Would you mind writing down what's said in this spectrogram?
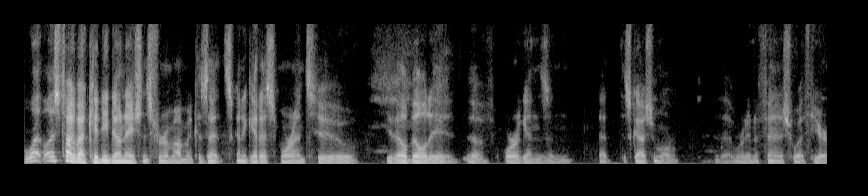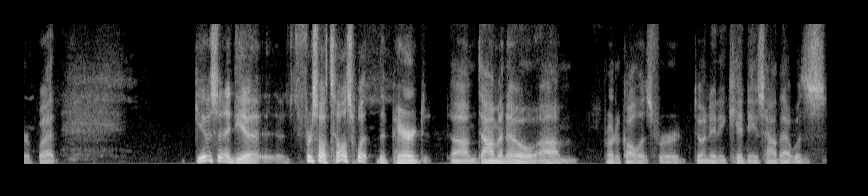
let, us talk about kidney donations for a moment, because that's going to get us more into the availability of organs and that discussion we're, that we're going to finish with here. But give us an idea. First of all, tell us what the paired um, domino um, protocol is for donating kidneys, how that was,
